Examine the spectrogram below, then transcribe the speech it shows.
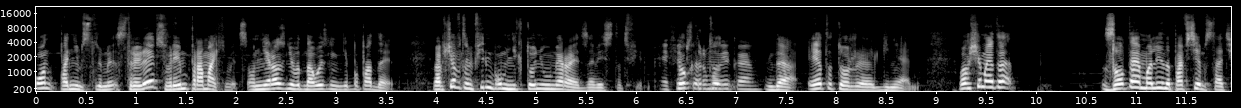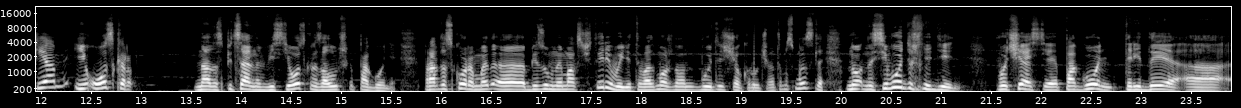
он по ним стреляя все время промахивается. Он ни разу ни в одного из них не попадает. Вообще в этом фильме, по-моему, никто не умирает за весь этот фильм. Эффект Только то- штурмовика. Да, это тоже гениально. В общем, это золотая малина по всем статьям, и Оскар надо специально ввести Оскар за лучшие погони. Правда, скоро Мэ- э, Безумный Макс 4 выйдет, и, возможно, он будет еще круче в этом смысле. Но на сегодняшний день по части погонь, 3D э,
